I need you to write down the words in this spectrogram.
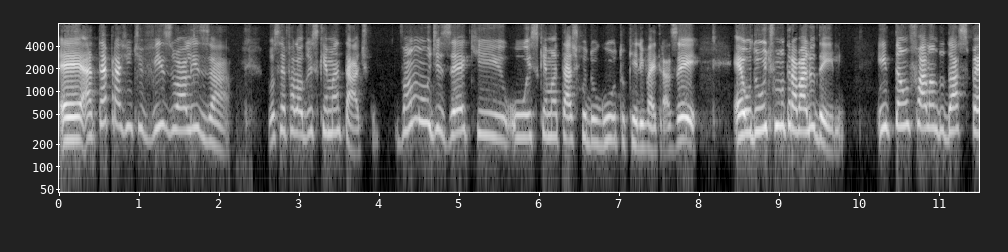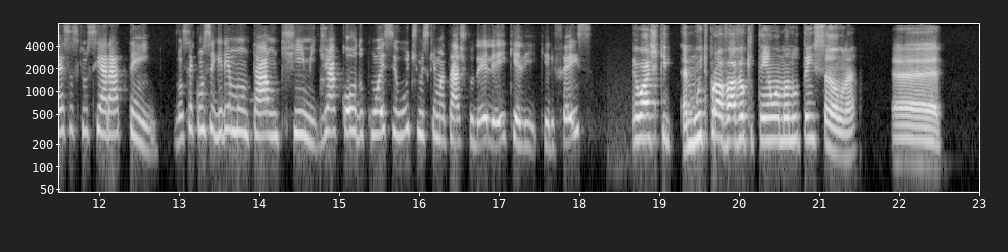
é, até para a gente visualizar, você falou do esquema tático. Vamos dizer que o esquema tático do Guto que ele vai trazer é o do último trabalho dele. Então, falando das peças que o Ceará tem, você conseguiria montar um time de acordo com esse último esquema tático dele aí que ele, que ele fez? Eu acho que é muito provável que tenha uma manutenção, né? É,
